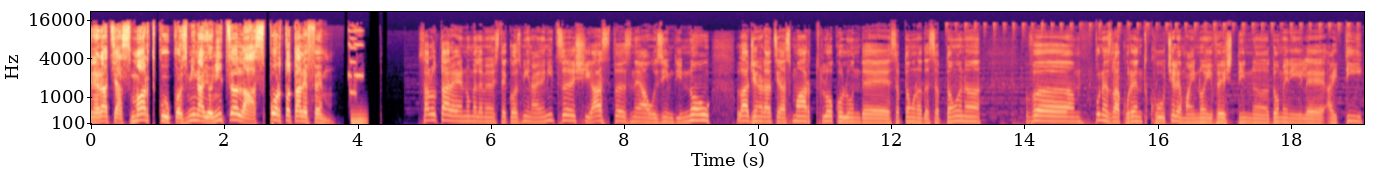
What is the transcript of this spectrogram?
Generația Smart cu Cosmina Ioniță la Sport Total FM. Salutare, numele meu este Cosmina Ioniță și astăzi ne auzim din nou la Generația Smart, locul unde săptămână de săptămână vă puneți la curent cu cele mai noi vești din uh, domeniile IT,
